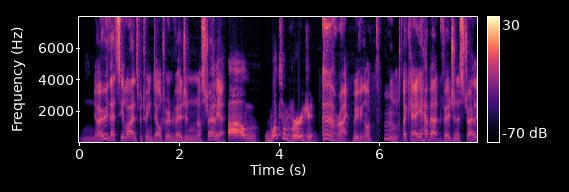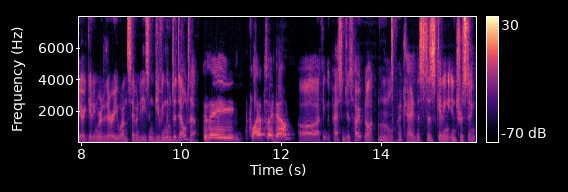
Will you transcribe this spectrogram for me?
No, that's the alliance between Delta and Virgin Australia. Um, what's a Virgin? right, moving on. Hmm, okay, how about Virgin Australia getting rid of their E170s and giving them to Delta? Do they fly upside down? Oh, I think the passengers hope not. Hmm, okay, this is getting interesting.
